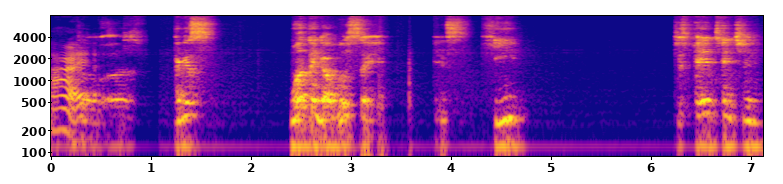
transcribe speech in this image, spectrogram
All right. So, uh, I guess one thing I will say is keep just pay attention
